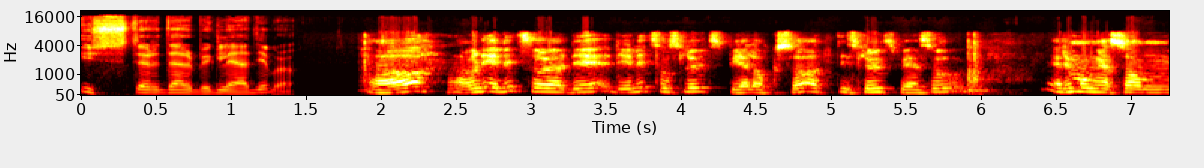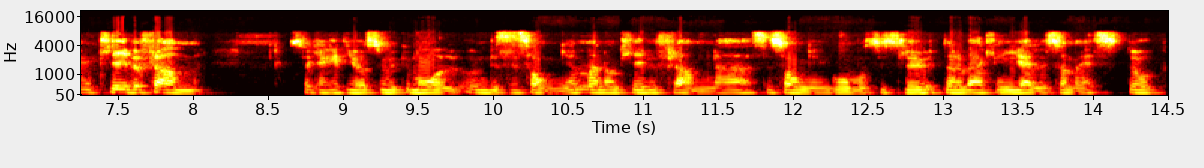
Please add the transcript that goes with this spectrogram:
Yster derbyglädje bara Ja, ja men det är lite så. Det, det är lite som slutspel också. Att i slutspel så är det många som kliver fram som kanske inte gör så mycket mål under säsongen, men de kliver fram när säsongen går mot sitt slut, när det verkligen gäller som mest. Och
